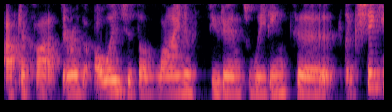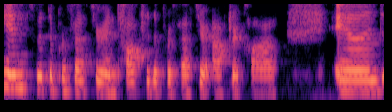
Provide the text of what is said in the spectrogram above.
after class there was always just a line of students waiting to like shake hands with the professor and talk to the professor after class and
